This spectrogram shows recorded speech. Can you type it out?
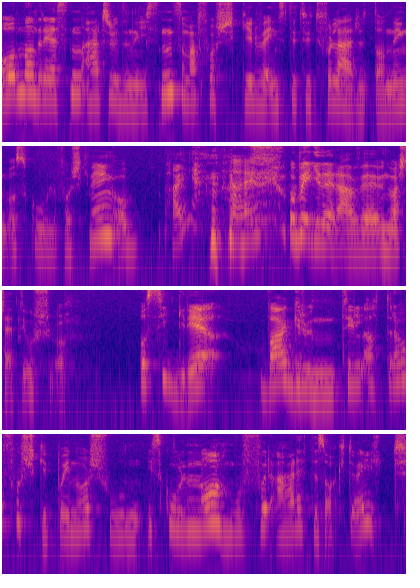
Og den andre gjesten er Trude Nilsen, som er forsker ved Institutt for lærerutdanning og skoleforskning. Og hei. Hei. og begge dere er ved Universitetet i Oslo. Og Sigrid, hva er grunnen til at dere har forsket på innovasjon i skolen nå? Hvorfor er dette så aktuelt?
